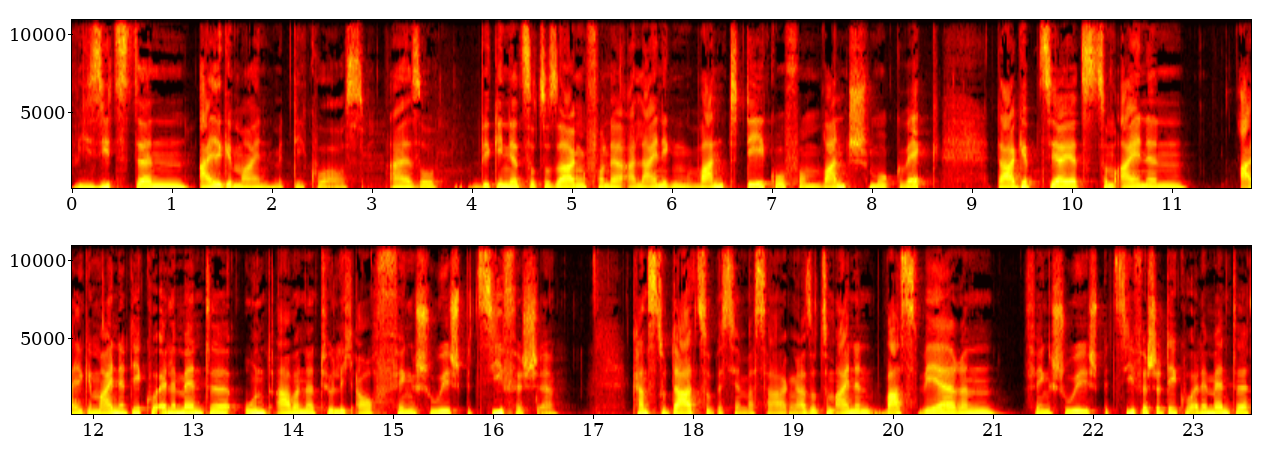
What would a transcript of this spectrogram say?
Wie sieht's denn allgemein mit Deko aus? Also, wir gehen jetzt sozusagen von der alleinigen Wanddeko, vom Wandschmuck weg. Da gibt's ja jetzt zum einen allgemeine Deko-Elemente und aber natürlich auch Feng Shui-spezifische. Kannst du dazu ein bisschen was sagen? Also zum einen, was wären Feng Shui-spezifische Deko-Elemente,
